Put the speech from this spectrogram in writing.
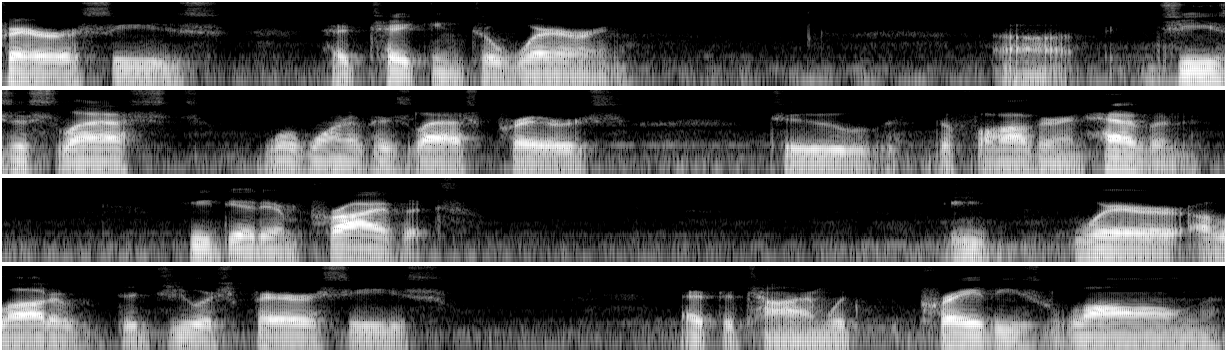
Pharisees had taken to wearing. Uh, Jesus' last, well, one of his last prayers to the Father in heaven, he did in private. He, where a lot of the Jewish Pharisees at the time would pray these long,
